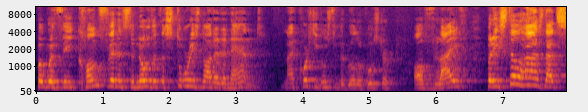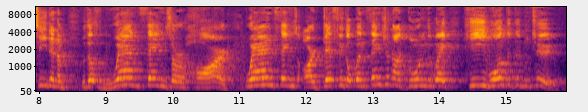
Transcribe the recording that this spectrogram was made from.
but with the confidence to know that the story's not at an end. Now, of course, he goes through the roller coaster of life, but he still has that seed in him that when things are hard, when things are difficult, when things are not going the way he wanted them to,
